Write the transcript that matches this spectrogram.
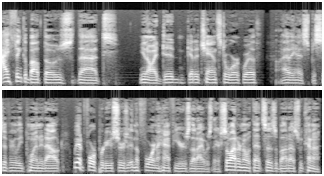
I think about those that, you know, I did get a chance to work with. I think I specifically pointed out we had four producers in the four and a half years that I was there. So I don't know what that says about us. We kind of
